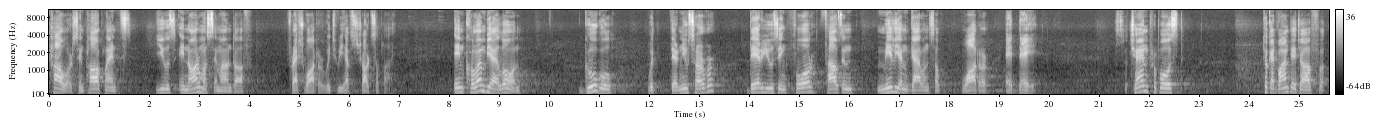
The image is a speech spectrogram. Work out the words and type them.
towers in power plants use enormous amount of fresh water, which we have short supply. In Columbia alone, Google, with their new server, they're using 4,000 million gallons of water a day. So Chen proposed, took advantage of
